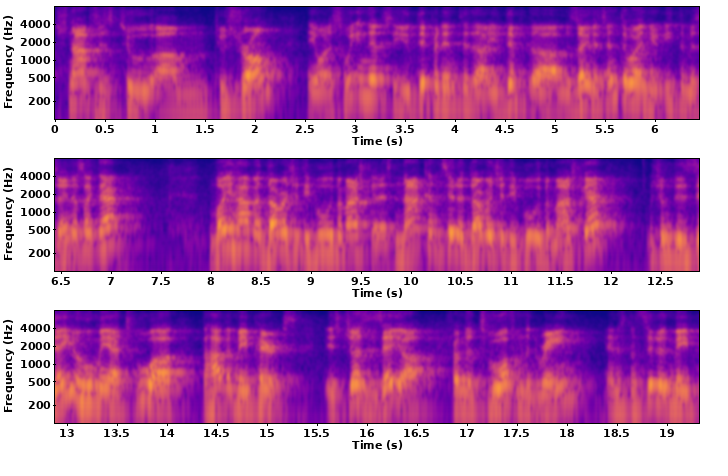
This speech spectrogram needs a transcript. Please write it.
schnapps is too um, too strong, and you want to sweeten it, so you dip it into the you dip the mezainis into it, and you eat the mezainis like that. That's not considered davar shetibuli b'mashke. Mishum the zeyahu me'atvua v'hava me peris. It's just zeya from the tvua, from the grain, and it's considered mazon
